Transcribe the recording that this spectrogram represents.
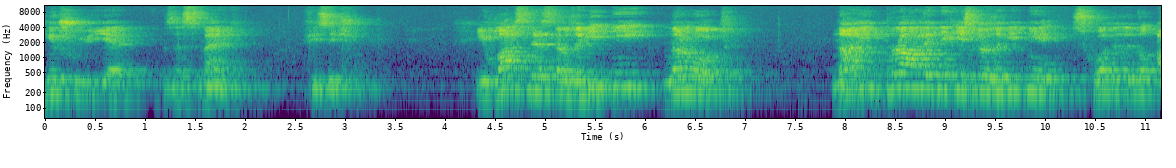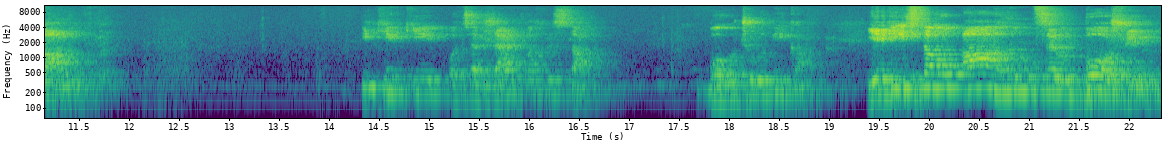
гіршою є за смерть фізичну. І, власне, старозавітній народ, навіть праведники старозавітні сходили до аду. І тільки оця жертва Христа, Бога чоловіка, який став агнцем Божим,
